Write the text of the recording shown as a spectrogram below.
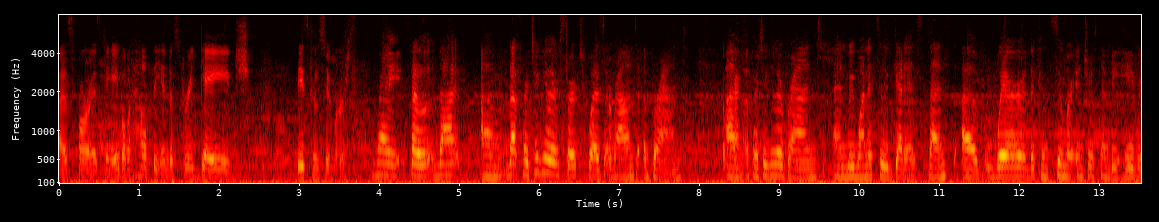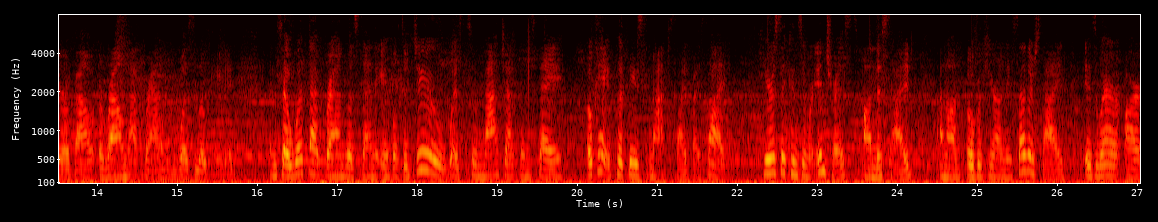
as far as being able to help the industry gauge these consumers? Right. So that um, that particular search was around a brand, okay. um, a particular brand, and we wanted to get a sense of where the consumer interest and behavior about around that brand was located. And so what that brand was then able to do was to match up and say, okay, put these maps side by side. Here's the consumer interest on this side, and on over here on this other side is where our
